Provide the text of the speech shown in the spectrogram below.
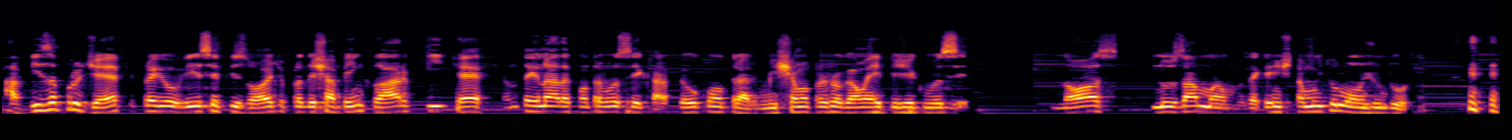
avisa pro Jeff para eu ouvir esse episódio para deixar bem claro que, Jeff, eu não tenho nada contra você, cara. Pelo contrário, me chama para jogar um RPG com você. Nós nos amamos, é que a gente tá muito longe um do outro.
